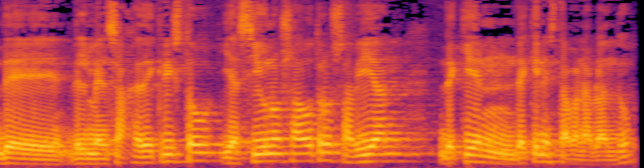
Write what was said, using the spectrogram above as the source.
del mensaje de Cristo y así unos a otros sabían de quién, de quién estaban hablando.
